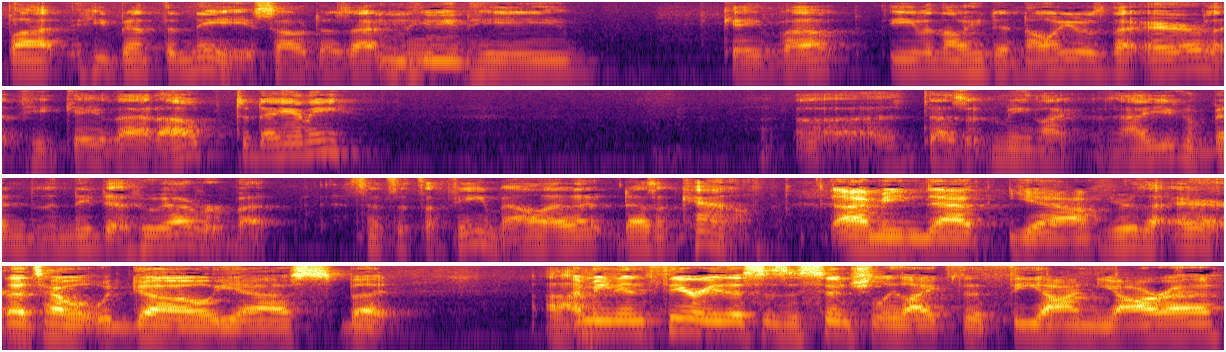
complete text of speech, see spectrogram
But he bent the knee. So does that Mhm. mean he gave up, even though he didn't know he was the heir? That he gave that up to Dany? Uh, does it mean like now you can bend the knee to whoever, but since it's a female, that doesn't count. I mean, that, yeah. You're the heir. That's how it would go, yes. But, Uh, I mean, in theory, this is essentially like the Theon Yara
